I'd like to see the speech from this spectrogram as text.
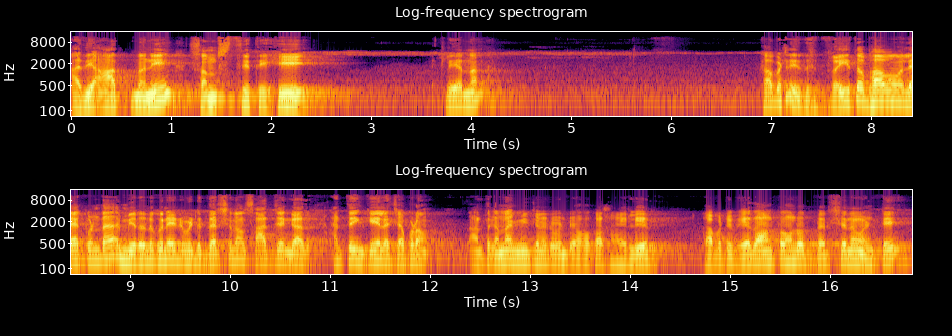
అది ఆత్మని సంస్థితి క్లియర్నా కాబట్టి ద్వైత భావం లేకుండా మీరు అనుకునేటువంటి దర్శనం సాధ్యం కాదు. అంతే ఇంకేలా చెప్పడం. అంతకన్నా మించినటువంటి అవకాశం లేదు. కాబట్టి వేదాంతంలో దర్శనం అంటే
